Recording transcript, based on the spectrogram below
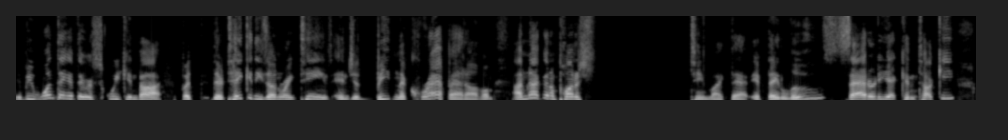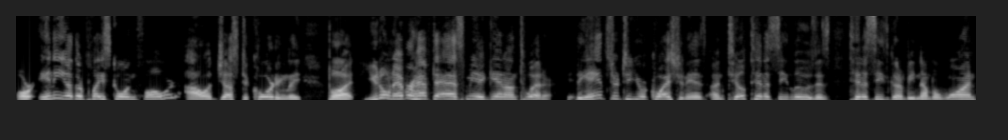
It'd be one thing if they were squeaking by, but they're taking these unranked teams and just beating the crap out of them. I'm not going to punish team like that. If they lose Saturday at Kentucky or any other place going forward, I'll adjust accordingly. But you don't ever have to ask me again on Twitter. The answer to your question is until Tennessee loses, Tennessee's going to be number one.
